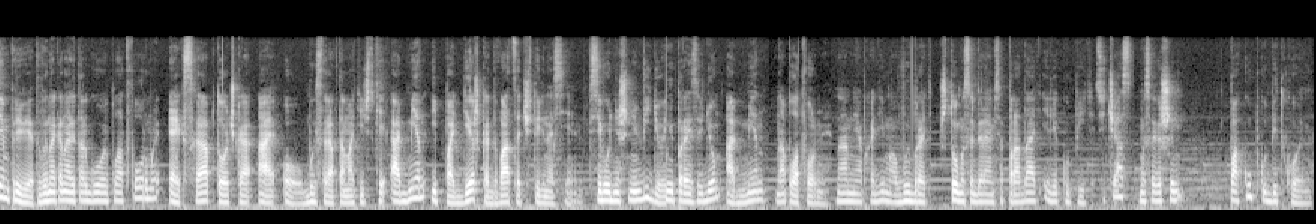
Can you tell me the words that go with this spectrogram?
Всем привет! Вы на канале торговой платформы xhub.io. Быстрый автоматический обмен и поддержка 24 на 7. В сегодняшнем видео мы произведем обмен на платформе. Нам необходимо выбрать, что мы собираемся продать или купить. Сейчас мы совершим покупку биткоина.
